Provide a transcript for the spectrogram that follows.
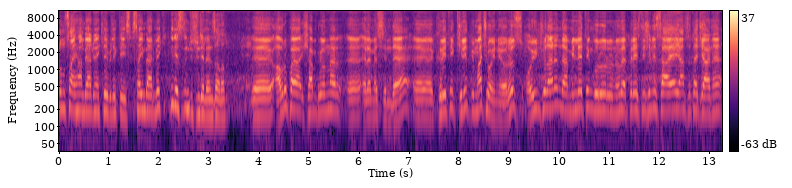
Sorumlu Sayhan Bermek ile birlikteyiz. Sayın Bermek bir de sizin düşüncelerinizi alalım. Ee, Avrupa Şampiyonlar e, elemesinde e, kritik kilit bir maç oynuyoruz. Oyuncuların da milletin gururunu ve prestijini sahaya yansıtacağını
